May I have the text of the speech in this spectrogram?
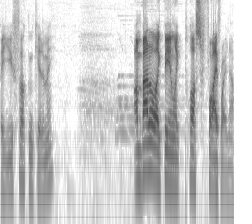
Are you fucking kidding me? I'm about to like being like plus five right now.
